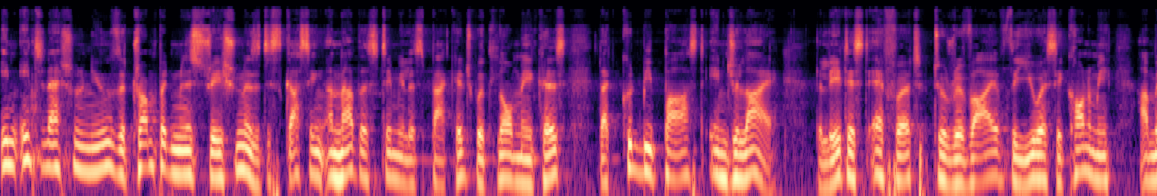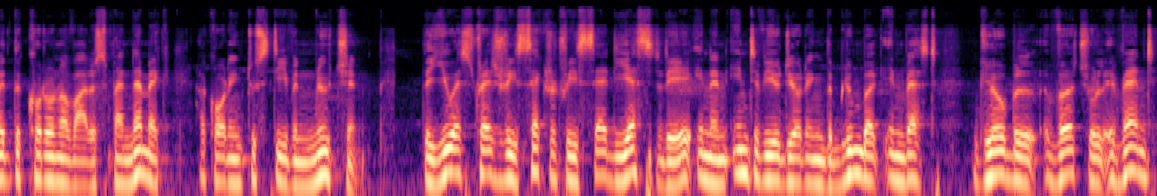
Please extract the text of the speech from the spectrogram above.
In international news, the Trump administration is discussing another stimulus package with lawmakers that could be passed in July the latest effort to revive the US economy amid the coronavirus pandemic, according to Steven Mnuchin. The US Treasury Secretary said yesterday in an interview during the Bloomberg Invest Global virtual event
